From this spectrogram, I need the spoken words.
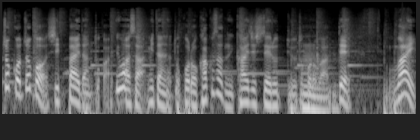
ちょこちょこ失敗談とか弱さみたいなところを隠さずに開示しているっていうところがあって、Y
